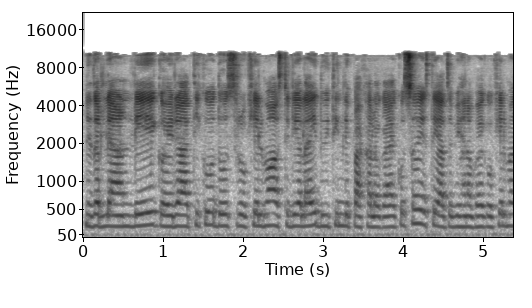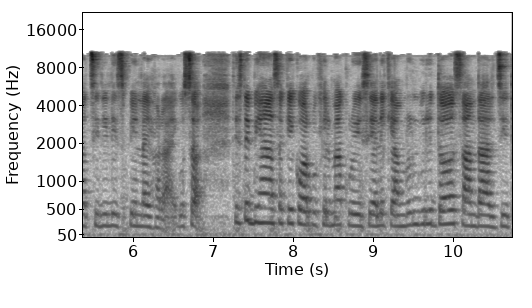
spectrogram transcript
नेदरल्यान्डले गैरातीको दोस्रो खेलमा अस्ट्रेलियालाई दुई तिनले पाखा लगाएको छ। यस्तै आज बिहान भएको खेलमा चिलीले स्पेनलाई हराएको छ। त्यस्तै बिहान सकेको अर्को खेलमा क्रोएसियाले क्यामरुन विरुद्ध शानदार जित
